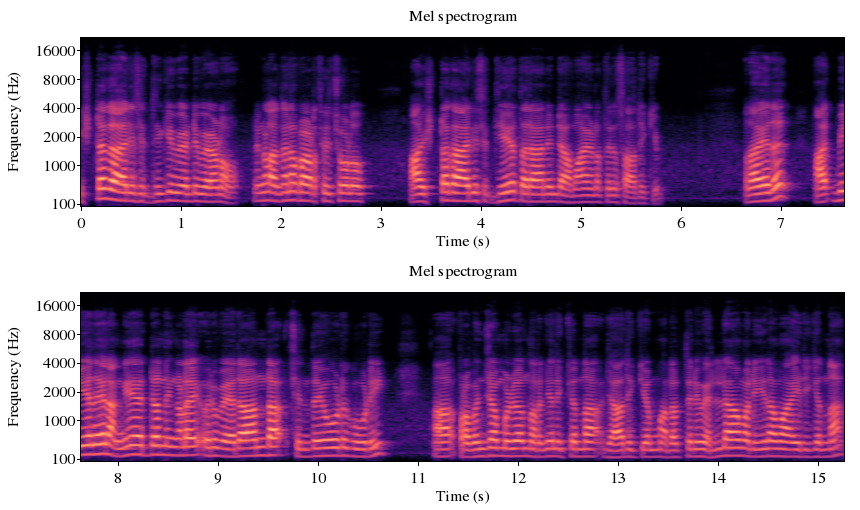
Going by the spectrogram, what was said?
ഇഷ്ടകാര്യ സിദ്ധിക്ക് വേണ്ടി വേണോ? നിങ്ങൾ അങ്ങനെ പ്രാർത്ഥിച്ചോളൂ. ആ ഇഷ്ടകാര്യ സിദ്ധിയെ തരാനും രാമായണത്തിന് സാധിക്കും. അതായത് ആത്മീയതയിൽ അങ്ങേയറ്റം നിങ്ങളെ ഒരു വേദാന്ത ചിന്തയോടുകൂടി ആ പ്രപഞ്ചം മുഴുവൻ നിറഞ്ഞു നിൽക്കുന്ന ജാതിക്കും മതത്തിനും എല്ലാം അതീതമായിരിക്കുന്ന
